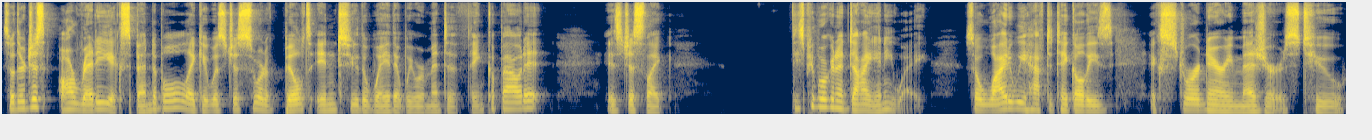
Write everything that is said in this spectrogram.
So they're just already expendable. Like it was just sort of built into the way that we were meant to think about it. it. Is just like these people are going to die anyway. So why do we have to take all these extraordinary measures to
